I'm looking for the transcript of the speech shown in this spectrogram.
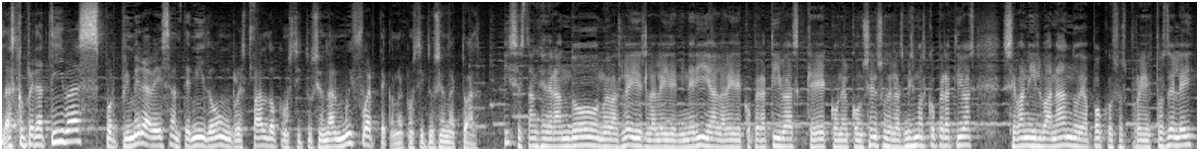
Las cooperativas por primera vez han tenido un respaldo constitucional muy fuerte con la constitución actual. Y se están generando nuevas leyes, la ley de minería, la ley de cooperativas, que con el consenso de las mismas cooperativas se van hilvanando de a poco esos proyectos de ley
